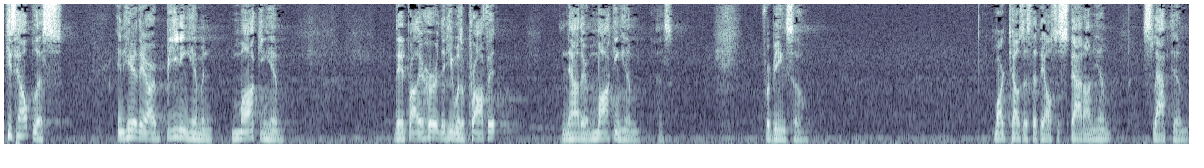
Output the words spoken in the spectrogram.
He's helpless. And here they are beating him and mocking him. They had probably heard that he was a prophet. Now they're mocking him as, for being so. Mark tells us that they also spat on him, slapped him.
